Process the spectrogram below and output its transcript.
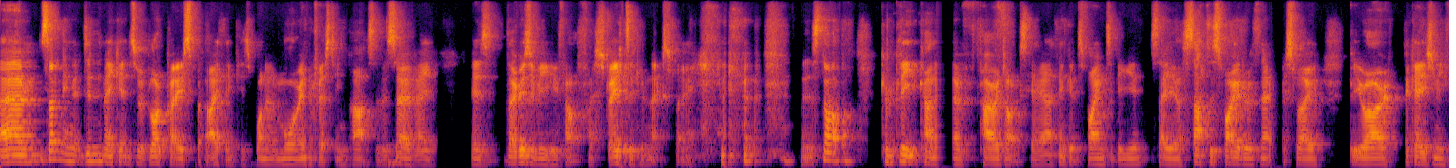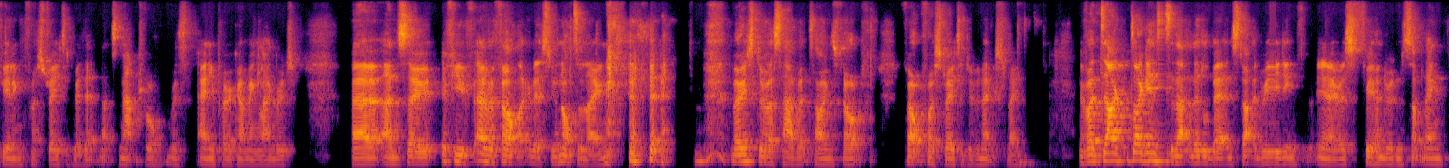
Um, something that didn't make it into a blog post, but I think is one of the more interesting parts of the survey is those of you who felt frustrated with Nextflow. it's not complete kind of paradox here. I think it's fine to be, say you're satisfied with Nextflow, but you are occasionally feeling frustrated with it. That's natural with any programming language. Uh, and so if you've ever felt like this, you're not alone. Most of us have at times felt felt frustrated with Nextflow if I dug, dug into that a little bit and started reading, you know, there's 300 and something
